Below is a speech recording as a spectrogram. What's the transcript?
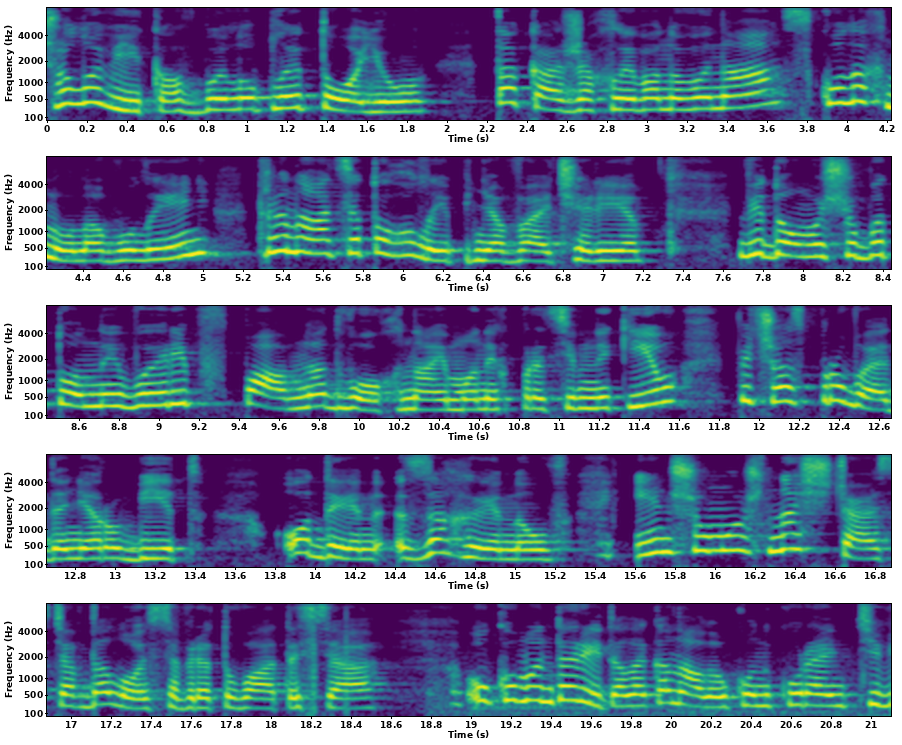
Чоловіка вбило плитою. Така жахлива новина сколихнула Волинь 13 липня ввечері. Відомо, що бетонний виріб впав на двох найманих працівників під час проведення робіт. Один загинув, іншому ж, на щастя, вдалося врятуватися. У коментарі телеканалу Конкурент ТВ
